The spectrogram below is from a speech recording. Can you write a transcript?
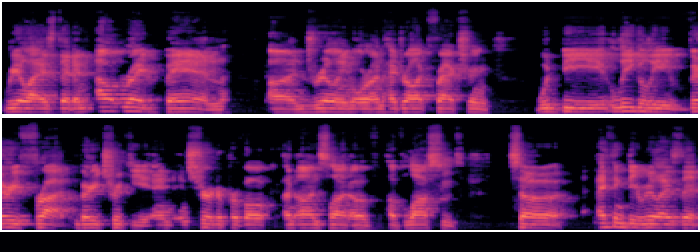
realized that an outright ban on drilling or on hydraulic fracturing would be legally very fraught, very tricky, and, and sure to provoke an onslaught of, of lawsuits. So I think they realize that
